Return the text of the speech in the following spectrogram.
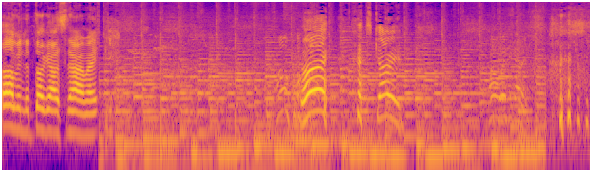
I'm in the doghouse now, mate. You? Right, it's going. Oh, where's it going?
